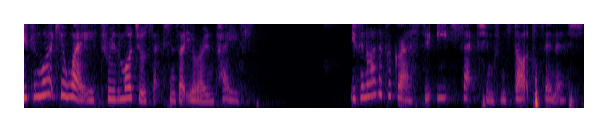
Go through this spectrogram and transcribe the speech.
You can work your way through the module sections at your own pace. You can either progress through each section from start to finish,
